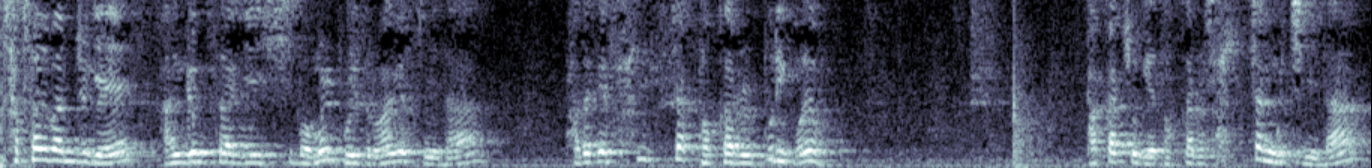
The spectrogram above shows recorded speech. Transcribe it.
찹쌀 반죽에 앙금 싸기 시범을 보이도록 하겠습니다. 바닥에 살짝 덧가루를 뿌리고요. 바깥쪽에 덧가루를 살짝 묻힙니다.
